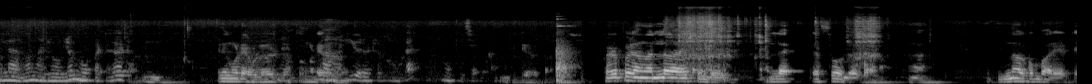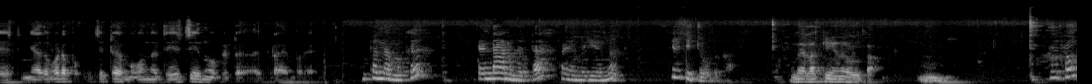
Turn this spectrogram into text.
എല്ലാം ഒന്ന് നല്ലപോലെ മൂക്കട്ടെ കേട്ടോ. ഇതും കൂടെ ഉള്ളു ഒരു ട്രിപ്പും കൂടെ ഈ ഒരു ട്രിപ്പും കൂടെ മൂപ്പിച്ചെടുക്കാം. എടുക്കാം. കുഴപ്പമില്ല നല്ലതായിട്ടുണ്ട്. നല്ല രസമുണ്ട് കേട്ടോ ആ. തിന്ന് നോക്കുമ്പോൾ അറിയാം ടേസ്റ്റ് ഇനി അതും കൂടെ വെച്ചിട്ട് നമുക്കൊന്ന് ടേസ്റ്റ് ചെയ്ത് നോക്കിയിട്ട് അഭിപ്രായം പറയാം. ഇപ്പം നമുക്ക് രണ്ടാമതിട്ട പഴംപൊരി ഒന്ന് തിരിച്ചിട്ട് കൊടുക്കാം. ഇളക്കി കൊടുക്കാം. ഇപ്പം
